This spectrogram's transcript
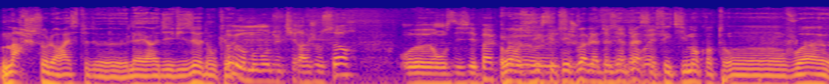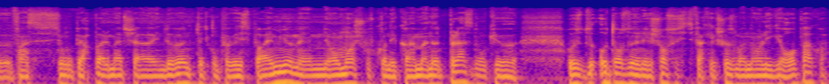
marche sur le reste de la Eredivisie. Donc, oui, mais au moment du tirage au sort, euh, on se disait pas que. on se disait que c'était jouable à la deuxième place. Effectivement, quand on voit, euh, enfin, si on perd pas le match à Eindhoven, peut-être qu'on peut espérer mieux, mais néanmoins, je trouve qu'on est quand même à notre place. Donc, euh, autant se donner les chances aussi de faire quelque chose maintenant en Ligue Europa, quoi.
